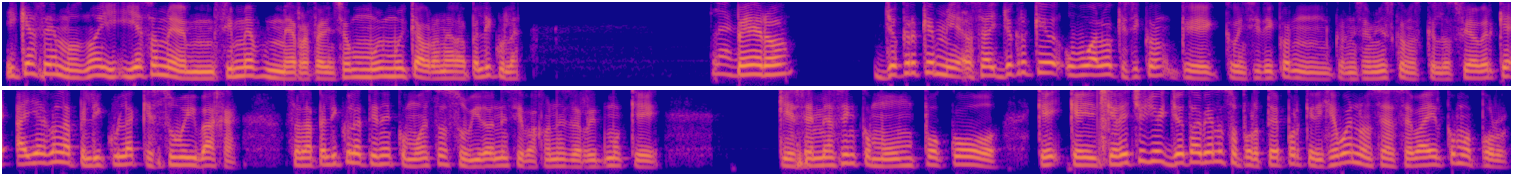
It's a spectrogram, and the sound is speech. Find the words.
y qué hacemos? ¿no? Y, eso me, sí me, me, referenció muy, muy cabrón a la película. Claro. Pero yo creo que mi, o sea, yo creo que hubo algo que sí que coincidí con, con, mis amigos con los que los fui a ver, que hay algo en la película que sube y baja. O sea, la película tiene como estos subidones y bajones de ritmo que, que se me hacen como un poco, que, que, que de hecho yo, yo todavía lo soporté porque dije, bueno, o sea, se va a ir como por,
